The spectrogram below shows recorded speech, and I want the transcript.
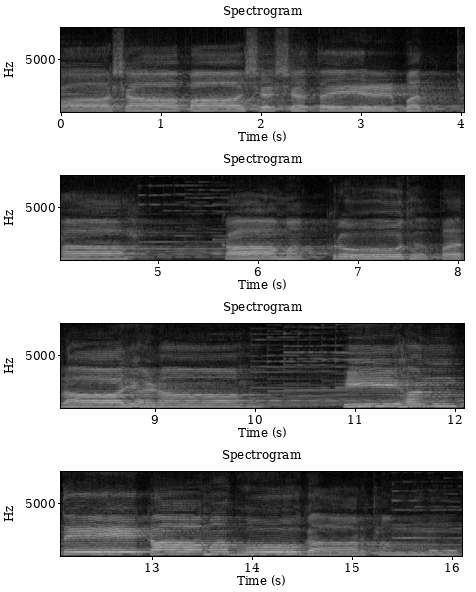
आशापाशशतैर्बद्धाः कामक्रोधपरायणाः ईहन्ते कामभोगार्थम्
